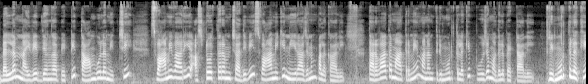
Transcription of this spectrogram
బెల్లం నైవేద్యంగా పెట్టి తాంబూలం ఇచ్చి స్వామివారి అష్టోత్తరం చదివి స్వామికి నీరాజనం పలకాలి. తర్వాత మాత్రమే మనం త్రిమూర్తులకి పూజ మొదలు పెట్టాలి. త్రిమూర్తులకి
